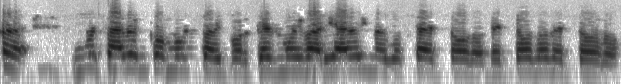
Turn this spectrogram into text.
no saben cómo estoy porque es muy variado y me gusta de todo, de todo, de todo.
